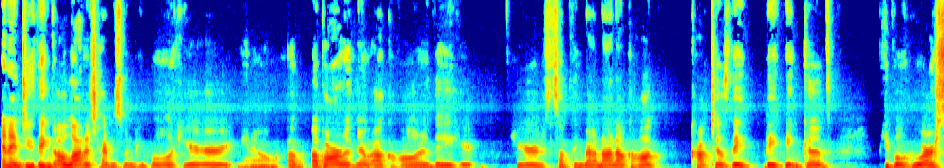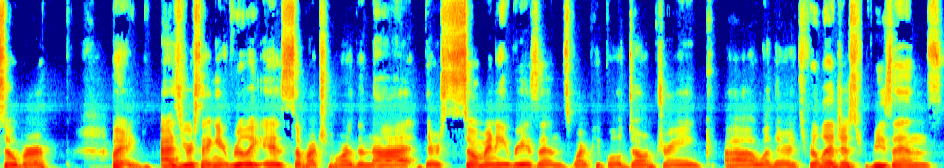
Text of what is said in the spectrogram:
And I do think a lot of times when people hear, you know, a, a bar with no alcohol or they hear hear something about non-alcoholic cocktails, they they think of people who are sober but as you were saying, it really is so much more than that. There's so many reasons why people don't drink, uh, whether it's religious reasons,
